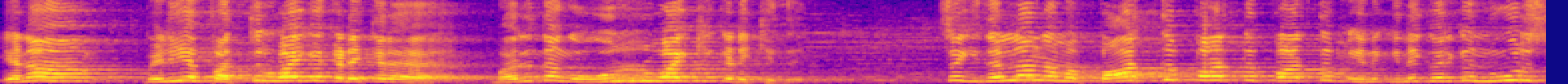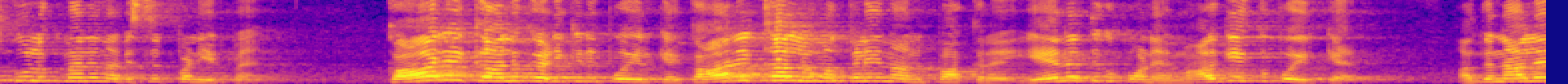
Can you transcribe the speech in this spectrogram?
ஏன்னா வெளியே பத்து ரூபாய்க்கு கிடைக்கிற மருந்து அங்கே ஒரு ரூபாய்க்கு கிடைக்குது. ஸோ இதெல்லாம் நம்ம பார்த்து பார்த்து பார்த்து எனக்கு இன்னைக்கு வரைக்கும் நூறு ஸ்கூலுக்கு மேலே நான் விசிட் பண்ணியிருப்பேன். காரைக்காலுக்கு அடிக்கடி போயிருக்கேன். காரைக்கால் மக்களையும் நான் பார்க்குறேன். ஏனத்துக்கு போனேன்? மாகேக்கு போயிருக்கேன். அதனால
